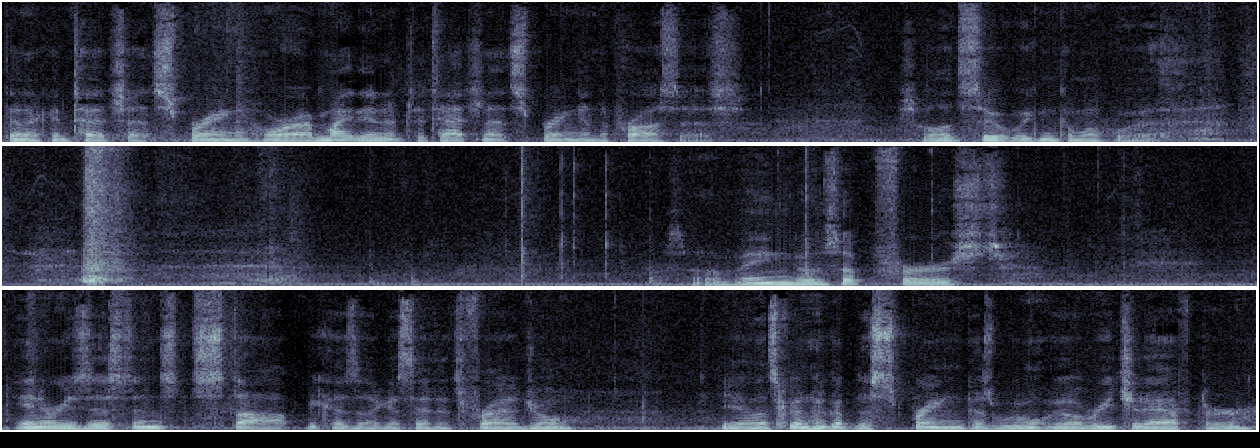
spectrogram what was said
then I can attach that spring. Or I might end up detaching that spring in the process. So let's see what we can come up with. So vane goes up first. Inner resistance, stop, because like I said, it's fragile. Yeah, let's go and hook up the spring because we won't be able to reach it after.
